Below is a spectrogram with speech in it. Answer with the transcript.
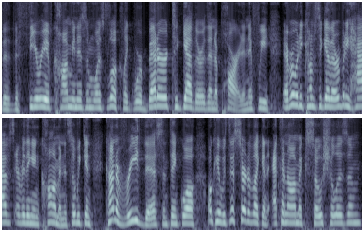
the, the theory of communism was look like we're better together than apart. And if we everybody comes together everybody has everything in common. And so we can kind of read this and think well okay was this sort of like an economic socialism?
